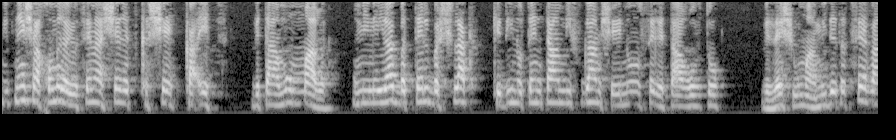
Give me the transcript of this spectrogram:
מפני שהחומר היוצא מהשרץ קשה כעץ, וטעמו מר, וממילא בטל בשלק כדין נותן טעם נפגם שאינו אוסר את תערובתו, וזה שהוא מעמיד את הצבע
